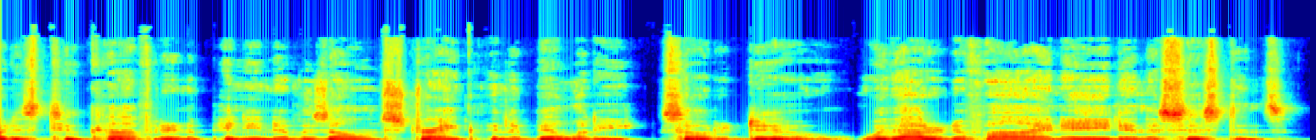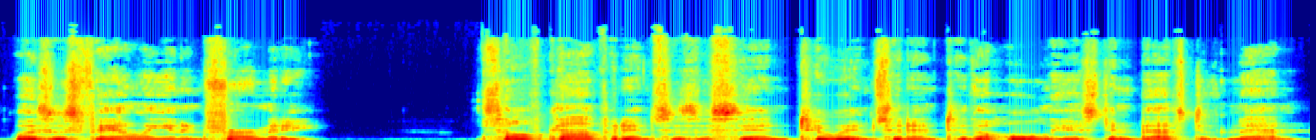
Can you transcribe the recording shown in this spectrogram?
but his too confident opinion of his own strength and ability so to do, without a divine aid and assistance, was his failing and infirmity. Self-confidence is a sin too incident to the holiest and best of men.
